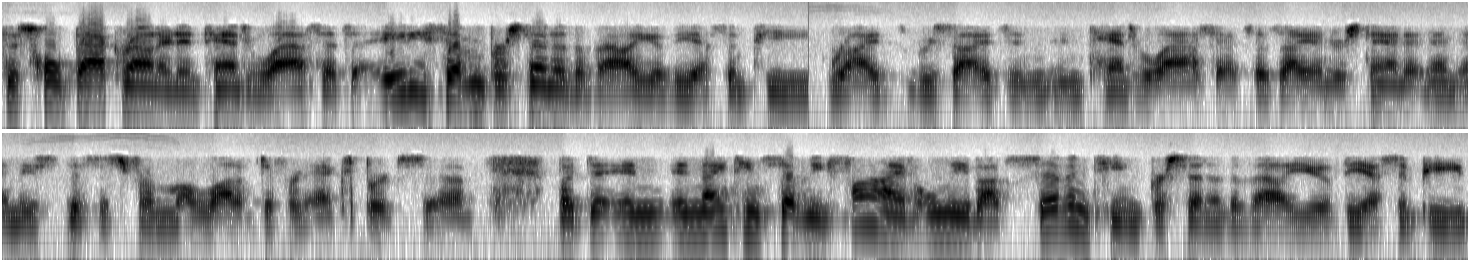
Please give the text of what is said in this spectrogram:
this whole background in intangible assets, 87% of the value of the S&P resides in intangible assets, as I understand it, and, and this, this is from a lot of different experts. Uh, but in, in 1975, only about 17% of the value of the S&P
